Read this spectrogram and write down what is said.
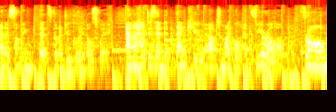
and it's something that's going to do good elsewhere. And I have to send a thank you out to Michael and Fiorella from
